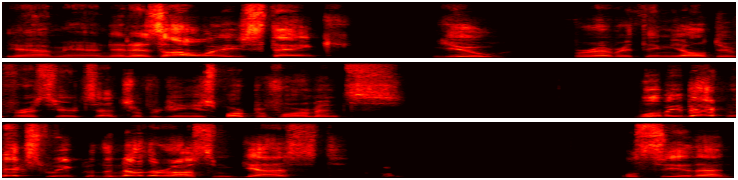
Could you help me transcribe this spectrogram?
Yeah, man. And as always, thank you for everything y'all do for us here at Central Virginia Sport Performance. We'll be back next week with another awesome guest. We'll see you then.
